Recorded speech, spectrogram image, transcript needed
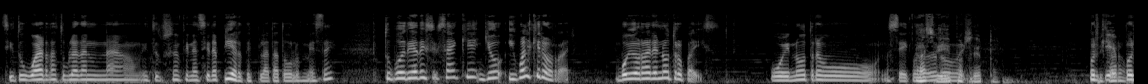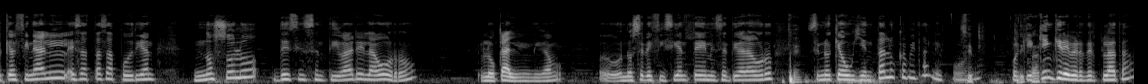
si tú guardas tu plata en una institución financiera, pierdes plata todos los meses, tú podrías decir, ¿sabes qué? Yo igual quiero ahorrar, voy a ahorrar en otro país, o en otro, no sé, con Ah, sí, por cierto. porque, Sí, claro. porque al final esas tasas podrían no solo desincentivar el ahorro local, digamos, o no ser eficiente en incentivar el ahorro, Sí. sino que ahuyentar los capitales. Porque claro. ¿quién quiere perder plata?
